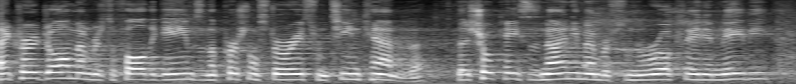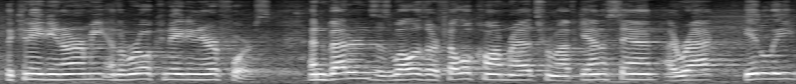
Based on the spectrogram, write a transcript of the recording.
I encourage all members to follow the games and the personal stories from Team Canada that showcases 90 members from the Royal Canadian Navy, the Canadian Army, and the Royal Canadian Air Force, and veterans as well as our fellow comrades from Afghanistan, Iraq, Italy,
